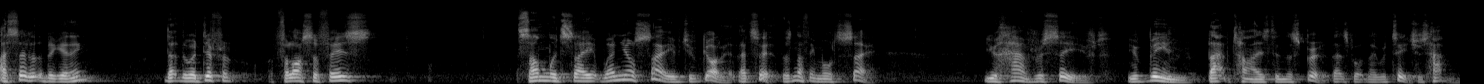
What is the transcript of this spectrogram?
I said at the beginning that there were different philosophies. Some would say, when you're saved, you've got it. That's it. There's nothing more to say. You have received You've been baptized in the Spirit. That's what they would teach has happened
